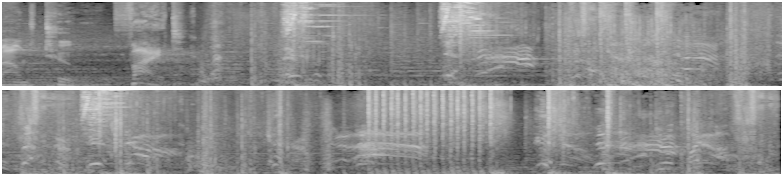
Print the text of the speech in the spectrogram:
Round two, fight! You are quite obstinate.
